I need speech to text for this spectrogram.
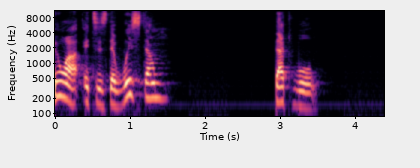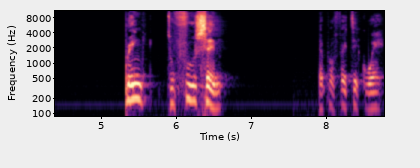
Meanwhile, it is the wisdom that will bring to fruition the prophetic word,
